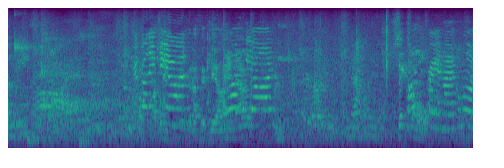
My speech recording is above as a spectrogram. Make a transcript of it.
Good running, Keon. Good effort, Keon. Come on, Keon. Six all. Concentrate, Naya. Come on.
